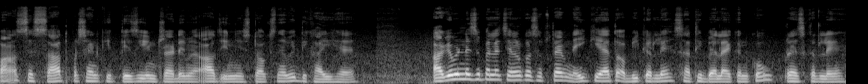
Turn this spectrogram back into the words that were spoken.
पाँच से सात परसेंट की तेज़ी इंट्राडे में आज इन स्टॉक्स ने भी दिखाई है। आगे बढ़ने से पहले चैनल को सब्सक्राइब नहीं किया है तो अभी कर लें, साथ ही बेल आइकन को प्रेस कर लें।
